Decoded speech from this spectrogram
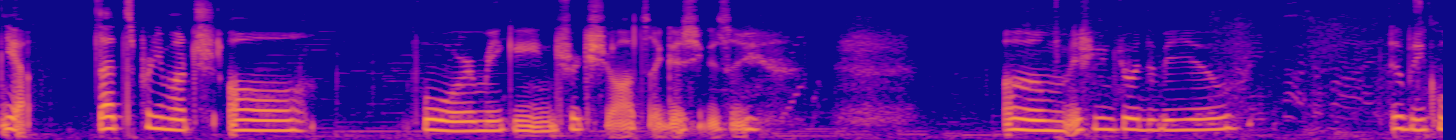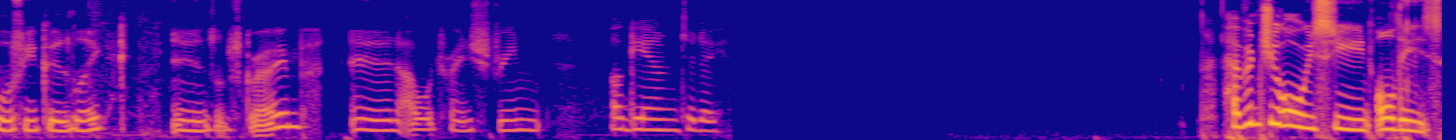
Yeah, that's pretty much all for making trick shots, I guess you could say. Um, if you enjoyed the video, it would be cool if you could like and subscribe. And I will try and stream again today. Haven't you always seen all these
